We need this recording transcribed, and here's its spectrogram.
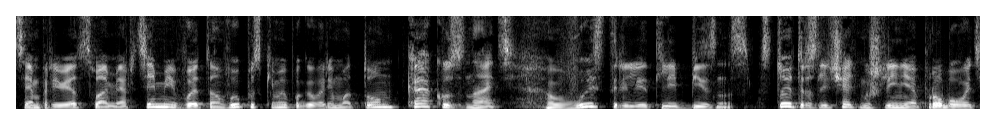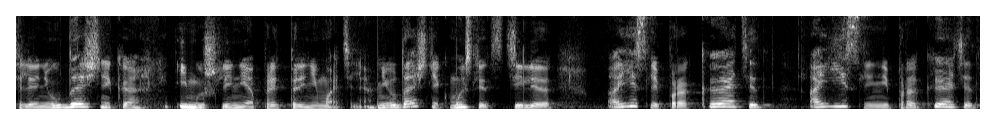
Всем привет, с вами Артемий. В этом выпуске мы поговорим о том, как узнать, выстрелит ли бизнес. Стоит различать мышление пробователя-неудачника и мышление предпринимателя. Неудачник мыслит в стиле «а если прокатит?», «а если не прокатит?»,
